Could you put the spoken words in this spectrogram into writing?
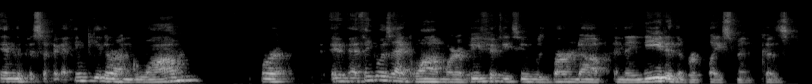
in the Pacific? I think either on Guam or I I think it was at Guam where a B fifty two was burned up and they needed the replacement because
